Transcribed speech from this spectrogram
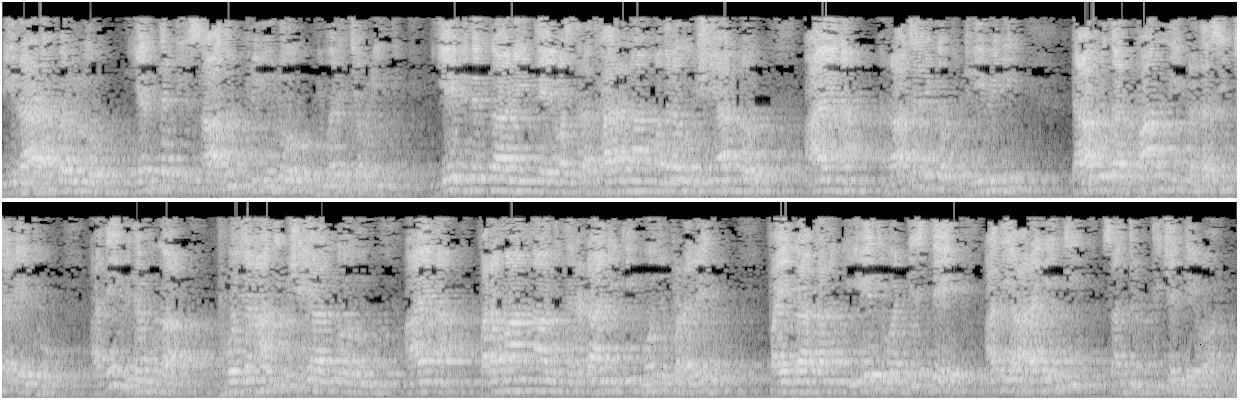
నిరాడంబరులో ఎంతటి సాధు ప్రియులో వివరించబడింది? ఏ విధంగానైతే వస్త్రధారణ మొదలగు విషయాల్లో ఆయన రాచరికపు ఢీవిని డాబు దర్పాన్ని ప్రదర్శించలేదు అదే విధముగా భోజనాది విషయాల్లోనూ ఆయన పరమాన్నాలు తినడానికి మోజుపడలేదు. పైగా తనకు ఏది వడ్డిస్తే అది ఆరగించి సంతృప్తి చెందేవారు.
